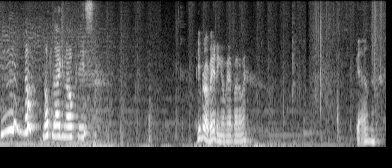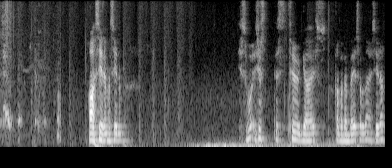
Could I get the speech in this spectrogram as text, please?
Mm, no, not lag now, please. People are waiting over here, by the way. Get. Oh, I see them, I see them. It's, w- it's just there's two guys on top of the base over there. You see that?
